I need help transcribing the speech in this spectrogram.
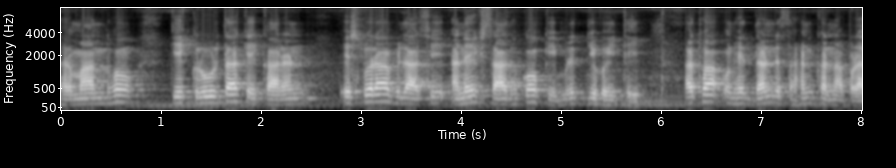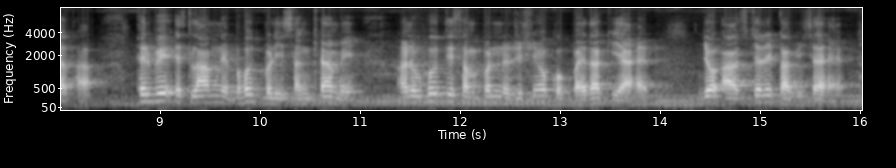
धर्मांधों की क्रूरता के कारण ईश्वराभिलाषी अनेक साधकों की मृत्यु हुई थी, अथवा उन्हें दंड सहन करना पड़ा था। फिर भी इस्लाम ने बहुत बड़ी संख्या में अनुभूति संपन्न ऋषियों को पैदा किया है, जो आश्चर्य का विषय है।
